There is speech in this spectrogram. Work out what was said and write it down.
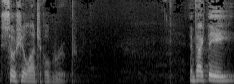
sociological group. In fact, they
